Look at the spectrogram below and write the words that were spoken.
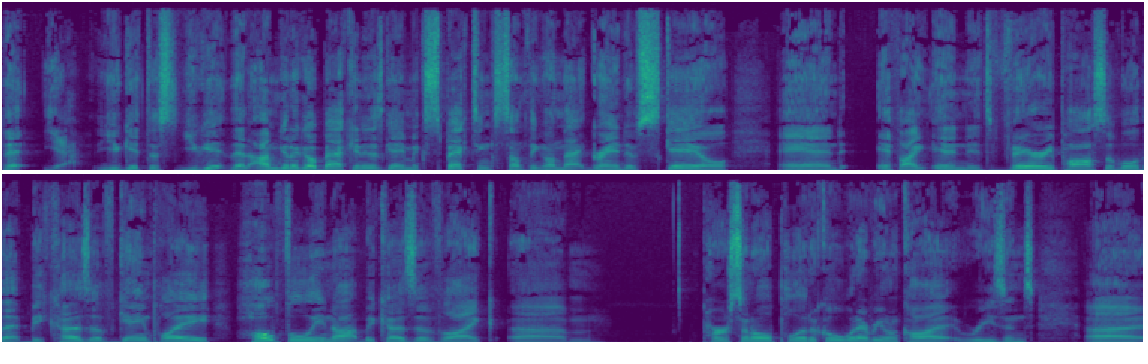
that yeah you get this you get that i'm gonna go back into this game expecting something on that grand of scale and if i and it's very possible that because of gameplay hopefully not because of like um personal political whatever you want to call it reasons uh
